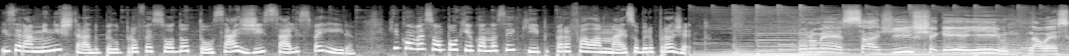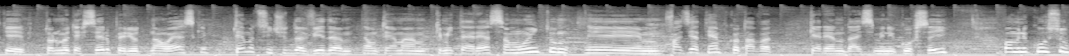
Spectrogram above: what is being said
e será ministrado pelo professor Dr. Sagi Sales Ferreira, que conversou um pouquinho com a nossa equipe para falar mais sobre o projeto. Meu nome é Sagi, cheguei aí na UESC, estou no meu terceiro período na UESC. O tema do sentido da vida é um tema que me interessa muito. fazia tempo que eu estava querendo dar esse mini curso aí. O mini curso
